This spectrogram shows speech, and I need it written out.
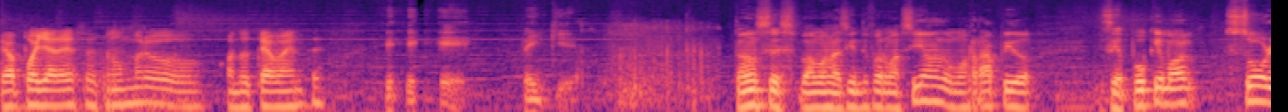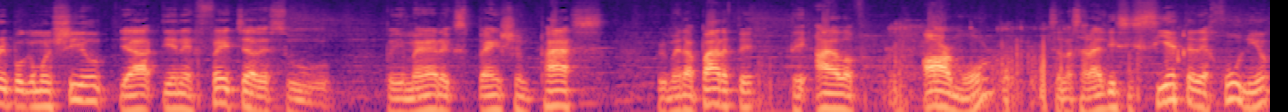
yo apoyaré ese número cuando te avente. Thank you. Entonces, vamos a la siguiente información. Vamos rápido. Dice Pokémon Sword y Pokémon Shield ya tiene fecha de su primer expansion pass, primera parte de Isle of Armor. Se lanzará el 17 de junio,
